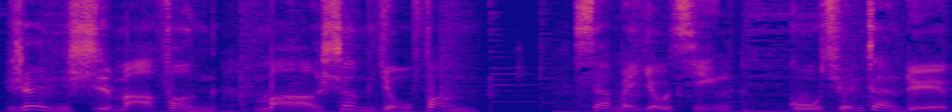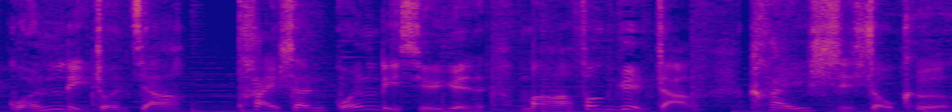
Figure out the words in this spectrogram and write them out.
认识马方，马上有方。下面有请股权战略管理专家、泰山管理学院马方院长开始授课。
